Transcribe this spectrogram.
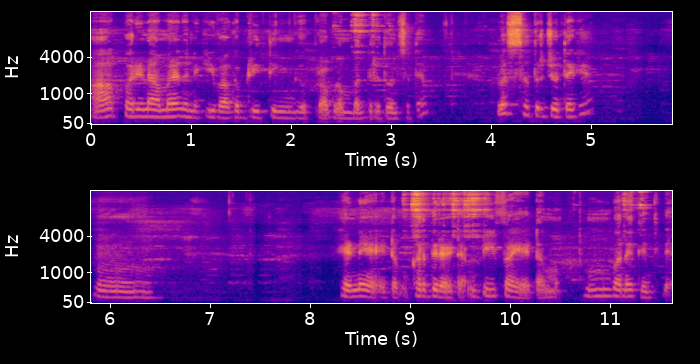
ಆ ಪರಿಣಾಮನೇ ನನಗೆ ಇವಾಗ ಬ್ರೀತಿಂಗ್ ಪ್ರಾಬ್ಲಮ್ ಬಂದಿರೋದು ಅನಿಸುತ್ತೆ. ಪ್ಲಸ್ ಅದ್ರ ಜೊತೆಗೆ ಎಣ್ಣೆ ಐಟಮ್, ಕರ್ದಿರೋ ಐಟಮ್, ಡೀಪ್ ಫ್ರೈ ಐಟಮ್ ತುಂಬಾ ತಿಂತಿದ್ದೆ.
